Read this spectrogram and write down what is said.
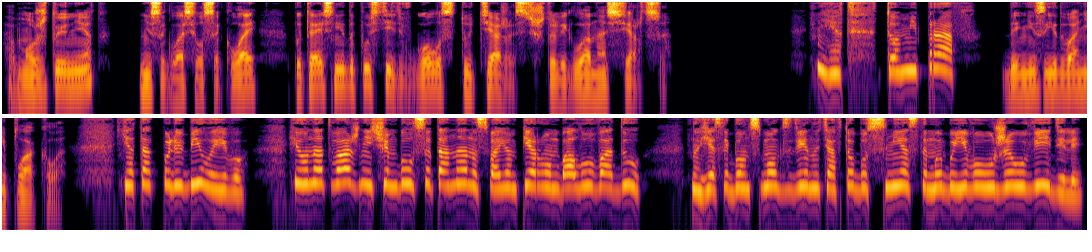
«А может и нет», — не согласился Клай, пытаясь не допустить в голос ту тяжесть, что легла на сердце. «Нет, Томми прав», — Денис едва не плакала. «Я так полюбила его, и он отважнее, чем был сатана на своем первом балу в аду. Но если бы он смог сдвинуть автобус с места, мы бы его уже увидели».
